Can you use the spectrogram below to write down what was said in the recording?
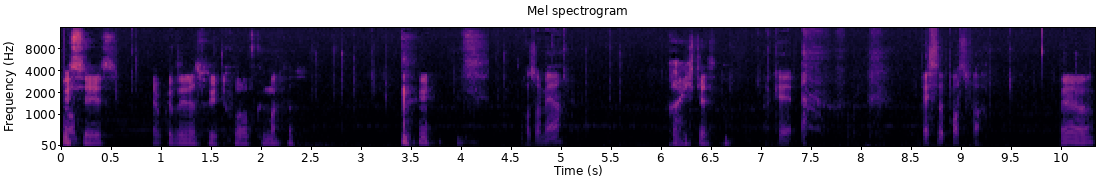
Ich Komm. seh's. Ich hab gesehen, dass du die Tour aufgemacht hast. Brauchst du mehr? Reicht jetzt. Okay. Beste Postfach. Ja.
